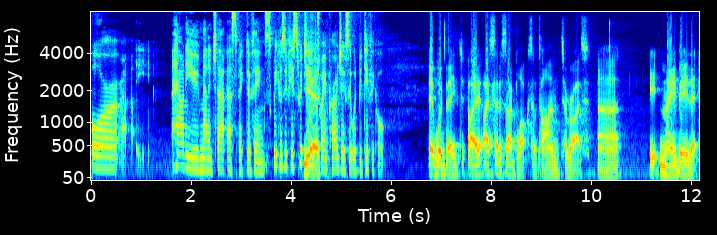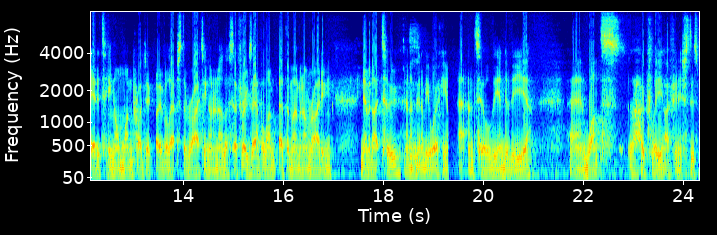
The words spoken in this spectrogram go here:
or uh, how do you manage that aspect of things? Because if you're switching Yeah. between projects, it would be difficult. It would be. I, I set aside blocks of time to write. Uh, it may be that editing on one project overlaps the writing on another. So, for example, I'm at the moment I'm writing Nevernight Two, and I'm going to be working on that until the end of the year. And once, hopefully, I finish this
